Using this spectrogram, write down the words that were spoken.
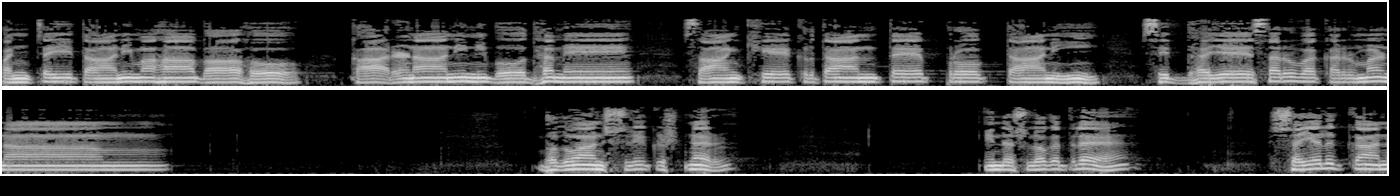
पञ्चैतानि महाबाहो कारणानि निबोध मे साङ्ख्ये कृतान्ते प्रोक्तानि सिद्धये सर्वकर्मणाम्। भगवान् श्रीकृष्णर् இந்த ஸ்லோகத்தில் செயலுக்கான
